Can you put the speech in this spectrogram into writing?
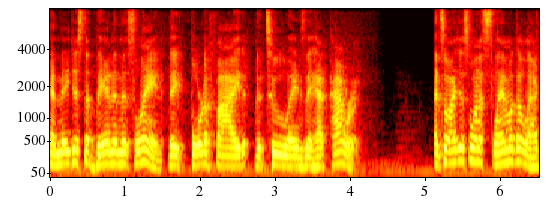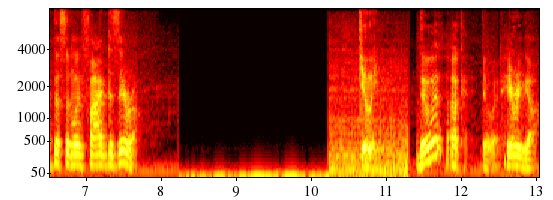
and they just abandoned this lane. They fortified the two lanes they had power in. And so I just want to slam a Galactus and win five to zero. Do it. Do it? Okay, do it. Here we go.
